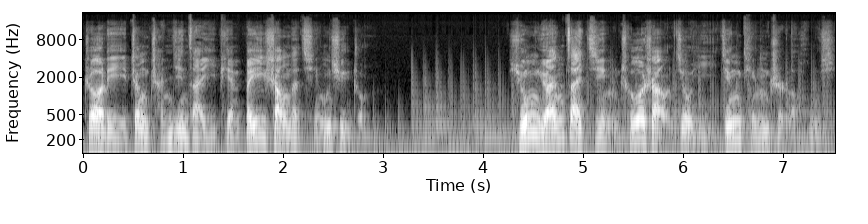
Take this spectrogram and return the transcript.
这里正沉浸在一片悲伤的情绪中。熊原在警车上就已经停止了呼吸，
